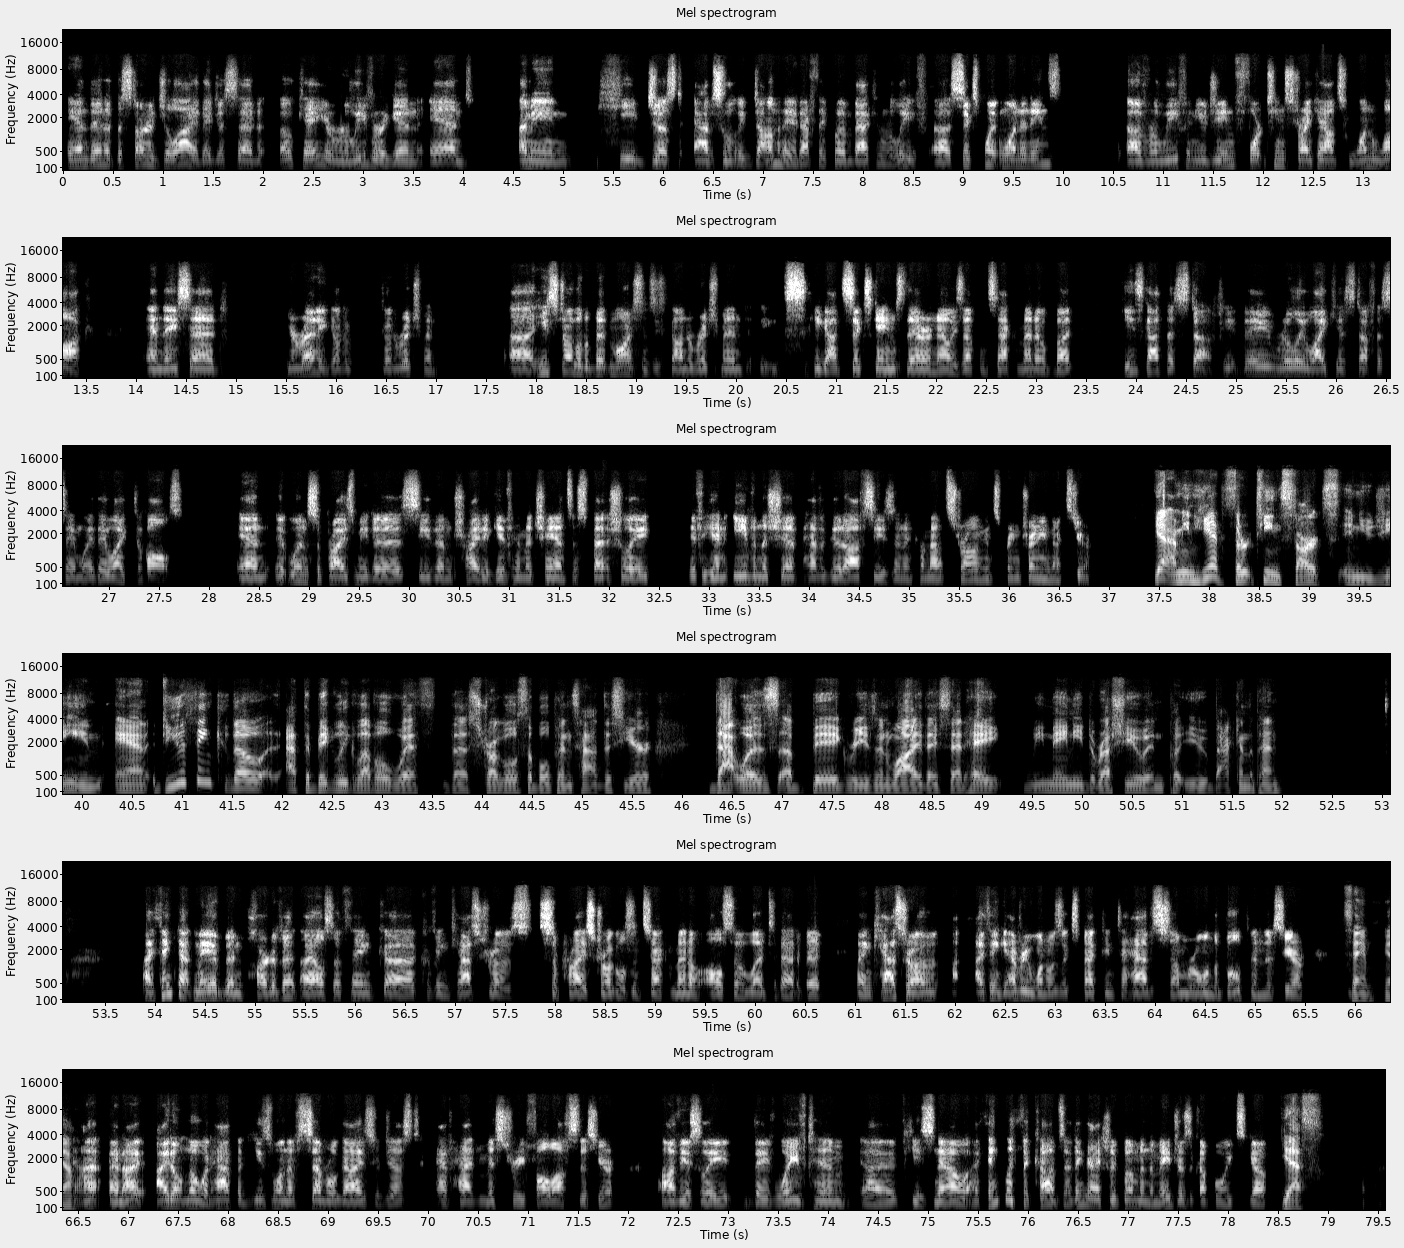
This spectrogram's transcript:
And then at the start of July, they just said, okay, you're a reliever again. And I mean, he just absolutely dominated after they put him back in relief. Uh, 6.1 innings of relief in Eugene, 14 strikeouts, one walk. And they said, you're ready, go to, go to Richmond. Uh, he struggled a bit more since he's gone to Richmond. He's, he got six games there, and now he's up in Sacramento. But he's got the stuff. He, they really like his stuff the same way they like Doval's. And it wouldn't surprise me to see them try to give him a chance, especially if he can even the ship, have a good offseason, and come out strong in spring training next year. Yeah, I mean, he had 13 starts in Eugene. And do you think, though, at the big league level with the struggles the bullpens had this year, that was a big reason why they said, hey, we may need to rush you and put you back in the pen? I think that may have been part of it. I also think uh, Castro's surprise struggles in Sacramento also led to that a bit. And Castro, I think everyone was expecting to have some role in the bullpen this year. Same, yeah. And I, and I, I don't know what happened. He's one of several guys who just have had mystery fall offs this year. Obviously, they've waived him. Uh, he's now, I think, with the Cubs. I think they actually put him in the majors a couple weeks ago. Yes,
